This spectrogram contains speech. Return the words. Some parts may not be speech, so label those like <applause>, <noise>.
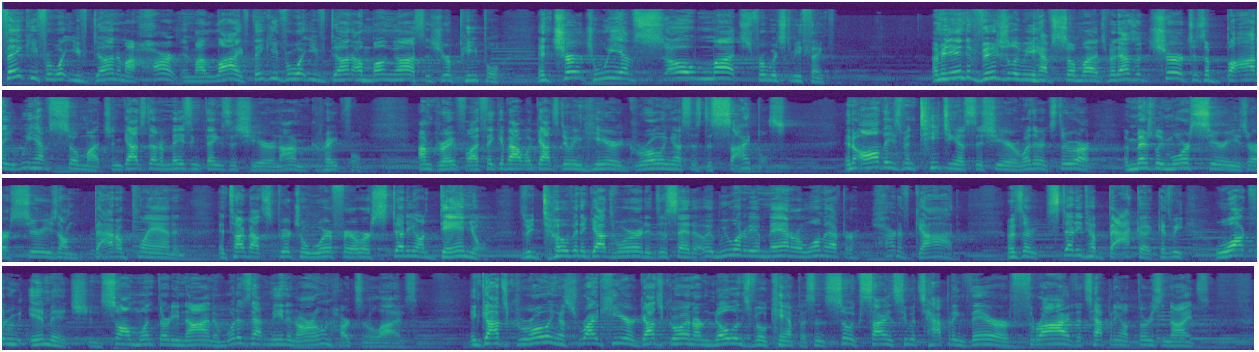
Thank you for what you've done in my heart, in my life. Thank you for what you've done among us as your people. In church, we have so much for which to be thankful. I mean, individually, we have so much, but as a church, as a body, we have so much. And God's done amazing things this year, and I'm grateful. I'm grateful. I think about what God's doing here, growing us as disciples, and all that He's been teaching us this year, whether it's through our Immeasurably More series or our series on battle plan and, and talk about spiritual warfare or our study on Daniel. As we dove into God's word and just said, oh, we want to be a man or a woman after heart of God. As I studied Habakkuk, as we walked through image in Psalm 139, and what does that mean in our own hearts and our lives? And God's growing us right here. God's growing our Nolensville campus, and it's so exciting to see what's happening there, Thrive that's happening on Thursday nights.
